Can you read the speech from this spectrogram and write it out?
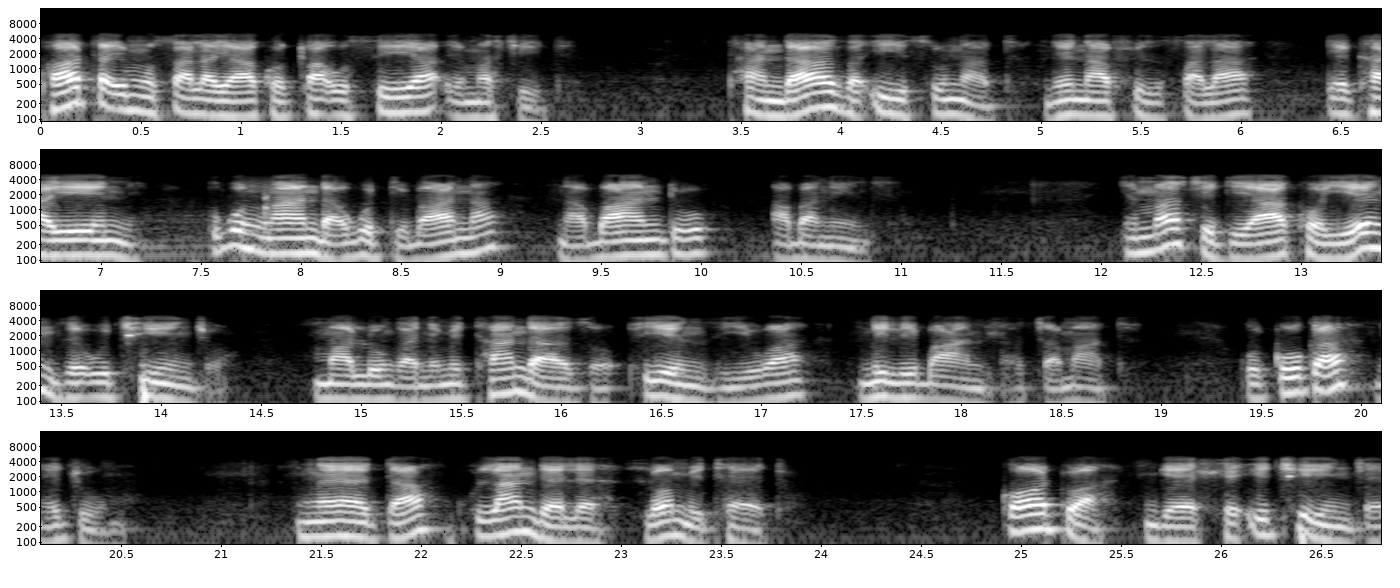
Phatha imusala yakho xa usiya emasjidi thandaza iisunat nenafil salah ekhayeni ukunqanda ukudibana nabantu abaninzi. Imasjidi yakho yenze utshintsho malunga nemithandazo eyenziwa nilibandla jamaat. Kuquka nejuma. Nceda ulandele loo mithetho. Kodwa ngehle itshintshe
